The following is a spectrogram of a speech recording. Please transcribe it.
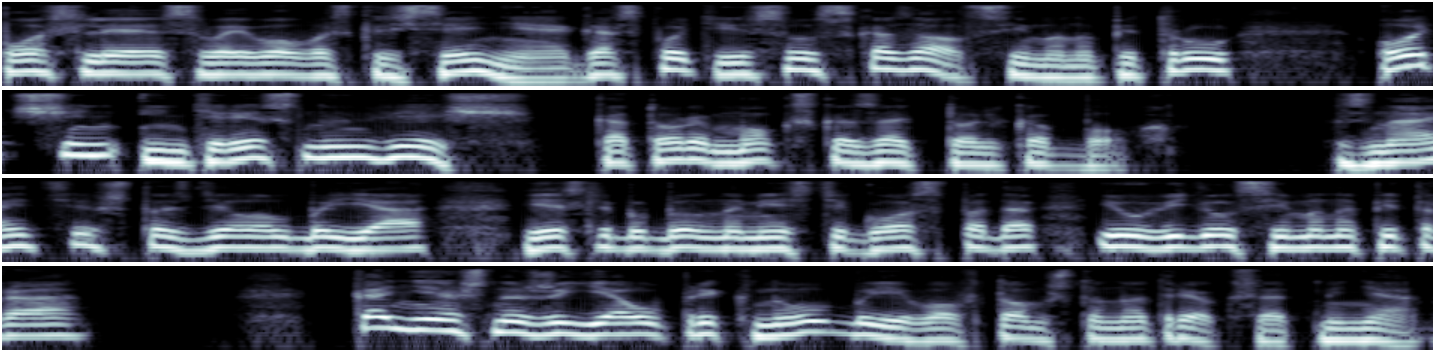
После своего воскресения Господь Иисус сказал Симону Петру, очень интересную вещь, которую мог сказать только Бог. Знаете, что сделал бы я, если бы был на месте Господа и увидел Симона Петра? Конечно же, я упрекнул бы его в том, что натрекся от меня.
